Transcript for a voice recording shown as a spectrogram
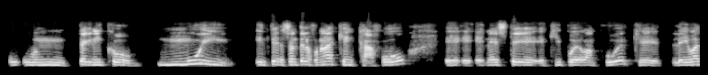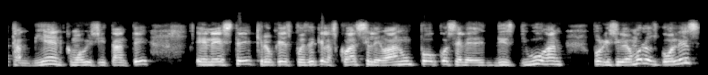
un técnico muy interesante la forma en que encajó eh, eh, en este equipo de Vancouver, que le iba tan bien como visitante. En este, creo que después de que las cosas se le van un poco, se le dibujan, porque si vemos los goles,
